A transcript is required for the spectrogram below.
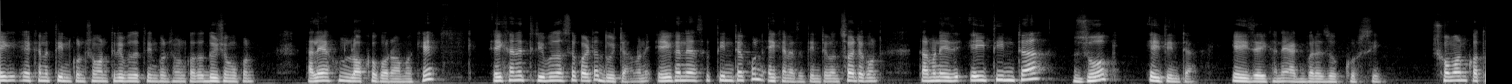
এই, এখানে তিন কোণ সমান ত্রিভুজের তিন কোণ সমান কত? দুই সমকোণ তাহলে এখন লক্ষ্য করো আমাকে, এইখানে ত্রিভুজ আছে কয়টা? দুইটা। মানে এইখানে আছে তিনটা কোণ, এইখানে আছে তিনটা কোণ, ছয়টা কোণ। তার মানে এই যে এই তিনটা যোগ এই তিনটা, এই যে এখানে একবারে যোগ করছি। সমান কত?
